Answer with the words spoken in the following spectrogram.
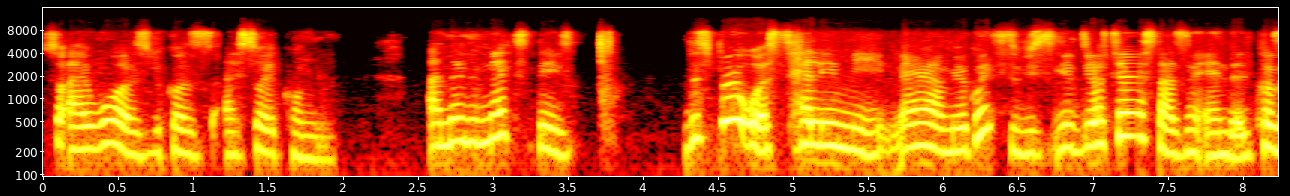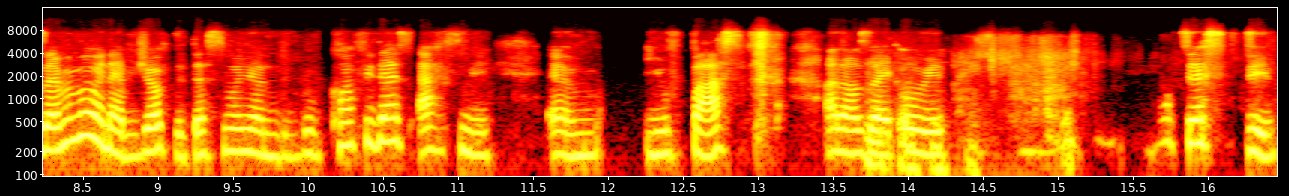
So I was because I saw it coming. And then the next day, the spirit was telling me, Ma'am, you're going to be your, your test hasn't ended. Because I remember when I dropped the testimony on the group, confidence asked me, um, you've passed. And I was like, oh wait, testing.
